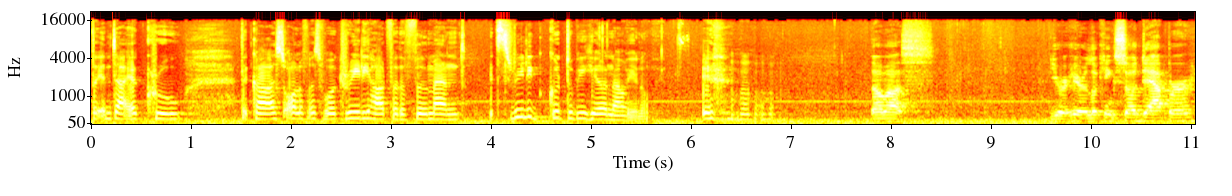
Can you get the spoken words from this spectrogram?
the entire crew, the cast, all of us worked really hard for the film, and it's really good to be here now. You know. Namas, you're here looking so dapper,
